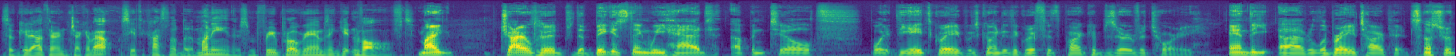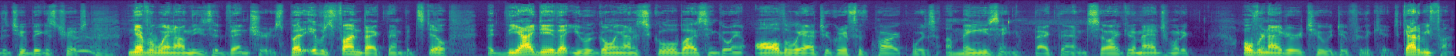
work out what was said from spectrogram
So get out there and check them out. See if they cost a little bit of money. There's some free programs and get involved. My childhood, the biggest thing we had up until, boy, the eighth grade was going to the Griffith Park Observatory and the uh, La Brea Tar Pits. Those were the two biggest trips. Never went on these adventures, but it was fun back then. But still, uh, the idea that you were going on a school bus and going all the way out to Griffith Park was amazing back then. So I can imagine what a overnighter or two would do for the kids. Got to be fun.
